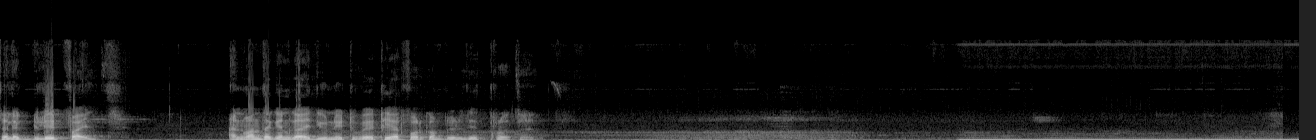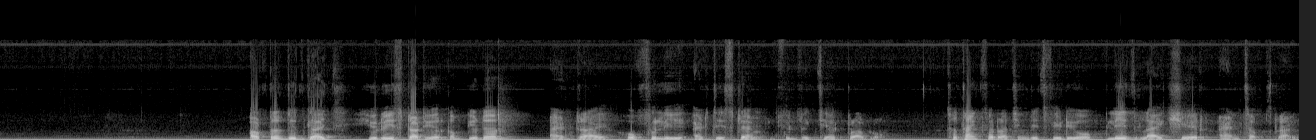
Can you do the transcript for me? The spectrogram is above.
Select delete files. And once again guys you need to wait here for complete this process. After this guys you restart your computer and try hopefully at this time it will fix your problem so thanks for watching this video. Please like share and subscribe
